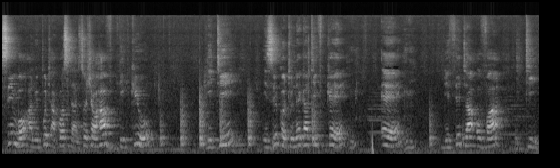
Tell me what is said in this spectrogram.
symbol and we put a constant. So shall have dq dt is equal to negative k a d theta over t.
